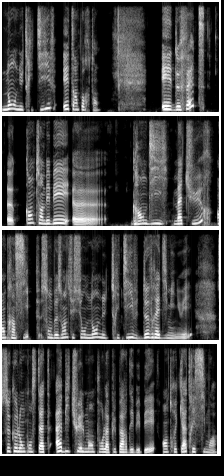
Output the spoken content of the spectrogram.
non nutritive est important. Et de fait, quand un bébé grandit, mature, en principe, son besoin de succion non nutritive devrait diminuer, ce que l'on constate habituellement pour la plupart des bébés entre 4 et 6 mois.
